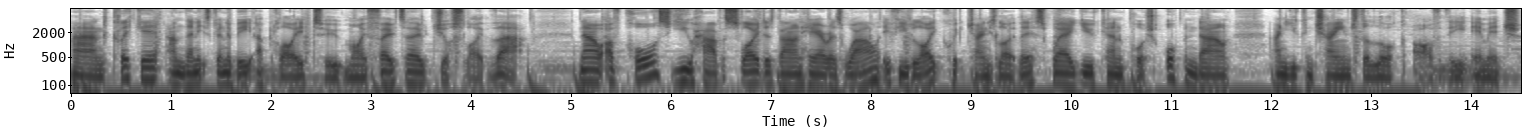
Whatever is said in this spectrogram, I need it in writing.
and click it and then it's going to be applied to my photo just like that. Now, of course, you have sliders down here as well if you like quick changes like this where you can push up and down and you can change the look of the image.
